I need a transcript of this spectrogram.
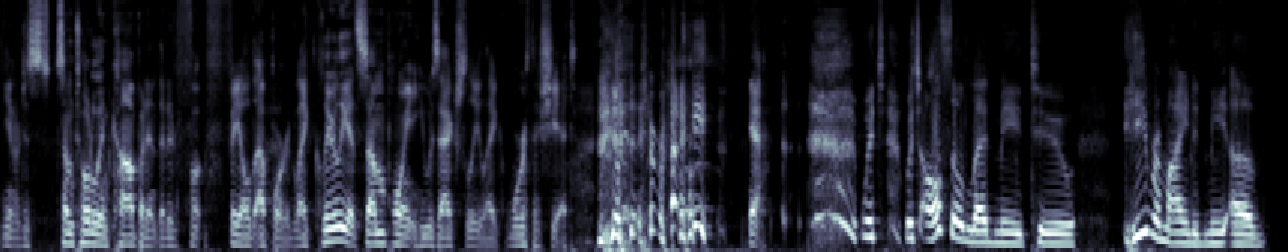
you know, just some total incompetent that had f- failed upward. Like clearly, at some point, he was actually like worth a shit. right. Yeah. which which also led me to he reminded me of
